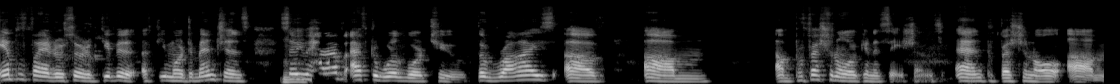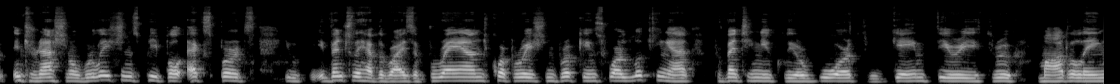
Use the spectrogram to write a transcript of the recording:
amplify it or sort of give it a few more dimensions. So Mhm. you have after World War II the rise of um, um, professional organizations and professional um, international relations people, experts. You eventually have the rise of Rand Corporation, Brookings, who are looking at preventing nuclear war through game theory, through modeling.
